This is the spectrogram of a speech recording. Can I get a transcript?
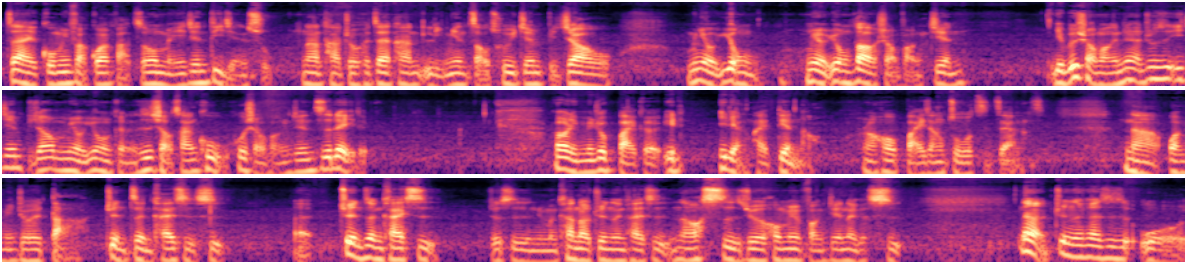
在国民法官法之后，每一间地检署，那他就会在它里面找出一间比较没有用、没有用到的小房间，也不是小房间，就是一间比较没有用，可能是小仓库或小房间之类的，然后里面就摆个一一两台电脑，然后摆一张桌子这样子。那外面就会打卷证开始室，呃，卷证开始就是你们看到卷证开始，然后室就是后面房间那个室。那卷证开始我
